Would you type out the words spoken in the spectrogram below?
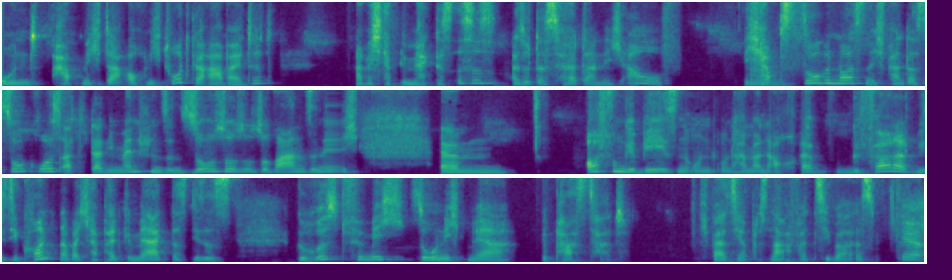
und habe mich da auch nicht totgearbeitet. Aber ich habe gemerkt, das ist es, also das hört da nicht auf. Ich mhm. habe es so genossen, ich fand das so großartig, da die Menschen sind so, so, so, so wahnsinnig ähm, offen gewesen und, und haben dann auch äh, gefördert, wie sie konnten. Aber ich habe halt gemerkt, dass dieses Gerüst für mich so nicht mehr gepasst hat. Ich weiß nicht, ob das nachvollziehbar ist. Ja.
